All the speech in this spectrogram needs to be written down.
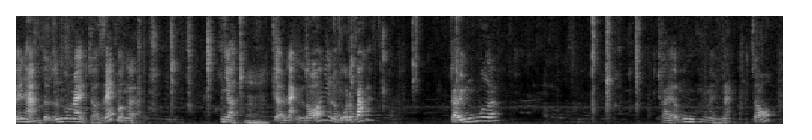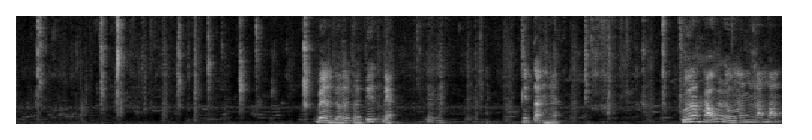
bên Hàn tự dưng hôm nay trở rét mọi người ạ. Nhờ ừ. trời lạnh gió như là mùa đông bắc ấy. trời muốn mưa ấy. trời âm u mà lạnh gió. Bên là được thời tiết đẹp. Ừ. đến tận nha cuối tháng sáu bắt đầu nó nóng nóng.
